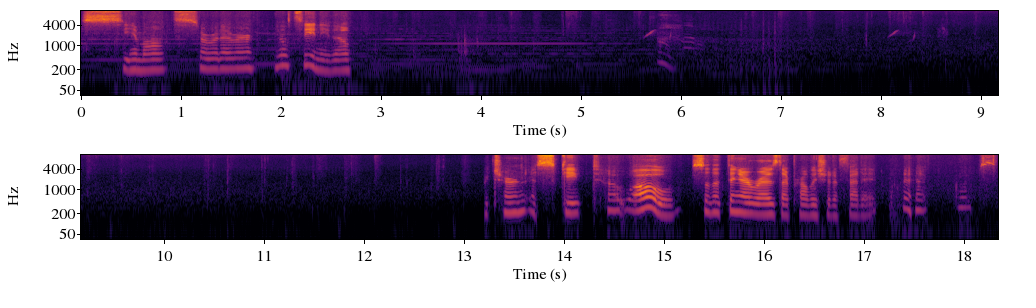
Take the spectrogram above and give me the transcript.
Sea moths or whatever. I don't see any though. Return escaped. Oh, oh, so the thing I resed, I probably should have fed it. Whoops.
